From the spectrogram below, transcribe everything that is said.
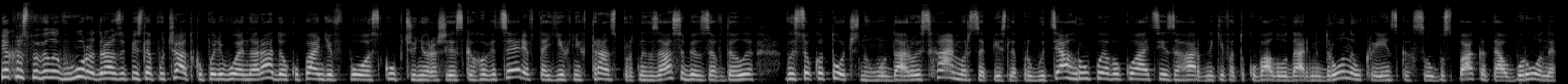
Як розповіли в ГУР, одразу після початку польової наради окупантів по скупченню рашистських офіцерів та їхніх транспортних засобів завдали високоточного удару із Хаймерса. Після прибуття групи евакуації загарбників атакували ударні дрони українських сил безпеки та оборони.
